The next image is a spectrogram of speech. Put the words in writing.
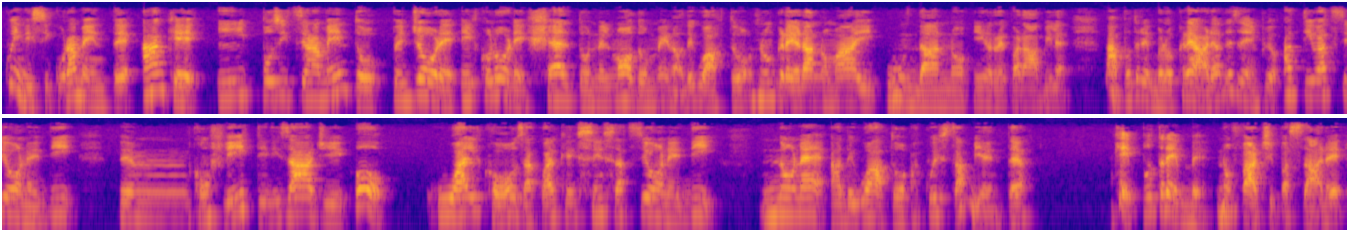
quindi sicuramente anche il posizionamento peggiore e il colore scelto nel modo meno adeguato non creeranno mai un danno irreparabile, ma potrebbero creare ad esempio attivazione di ehm, conflitti, disagi o qualcosa, qualche sensazione di non è adeguato a questo ambiente che potrebbe non farci passare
